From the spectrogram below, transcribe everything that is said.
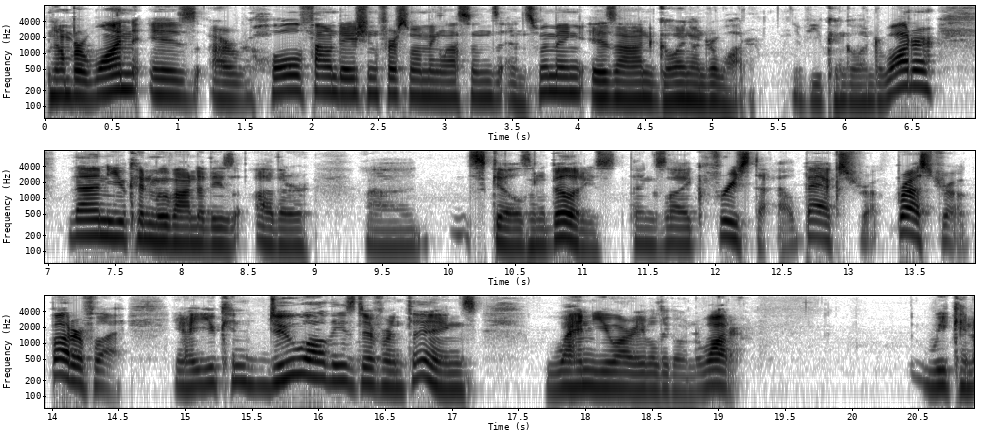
Number one is our whole foundation for swimming lessons and swimming is on going underwater. If you can go underwater, then you can move on to these other uh, skills and abilities. Things like freestyle, backstroke, breaststroke, butterfly. You know, you can do all these different things when you are able to go underwater. We can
